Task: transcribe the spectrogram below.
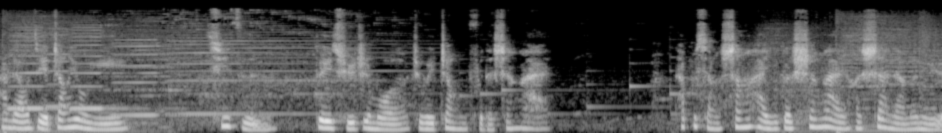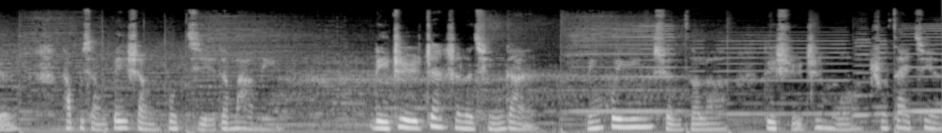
她了解张幼仪妻子对徐志摩这位丈夫的深爱，她不想伤害一个深爱和善良的女人，她不想背上不洁的骂名。理智战胜了情感。林徽因选择了对徐志摩说再见，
